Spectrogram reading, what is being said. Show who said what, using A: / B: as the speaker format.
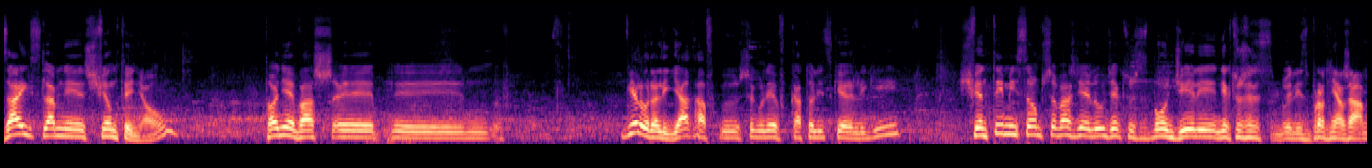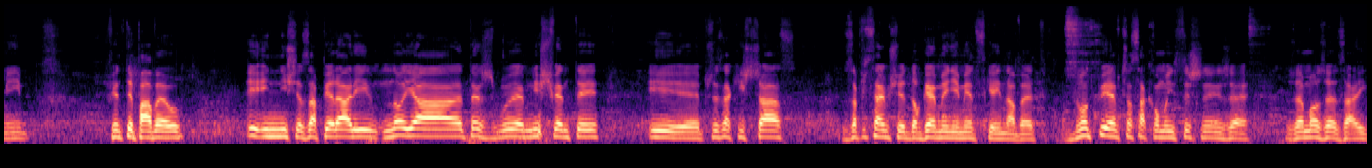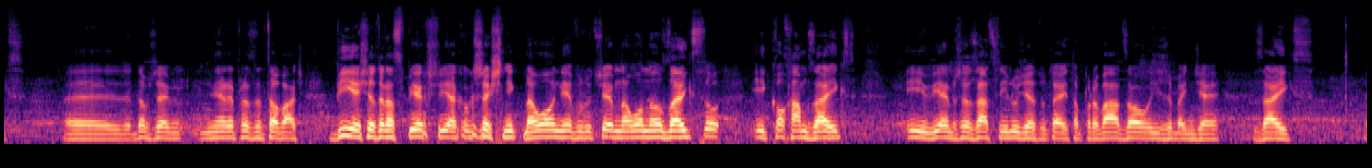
A: ZAX dla mnie jest świątynią, ponieważ y, y, w wielu religiach, a szczególnie w katolickiej religii, świętymi są przeważnie ludzie, którzy zbłądzili, niektórzy byli zbrodniarzami. Święty Paweł i inni się zapierali. No ja też byłem nieświęty i przez jakiś czas zapisałem się do gemy niemieckiej nawet. Zwątpiłem w czasach komunistycznych, że, że może e, dobrze mnie reprezentować. Biję się teraz w piersi jako grzesznik na łonie, wróciłem na łono ZAX-u i kocham ZAX i wiem, że zacni ludzie tutaj to prowadzą i że będzie ZAX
